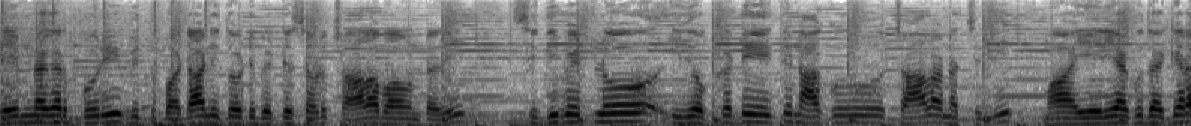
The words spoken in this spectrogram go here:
ప్రేమ్ నగర్ పూరి విత్ బఠానీ తోటి పెట్టేస్తాడు చాలా బాగుంటుంది సిద్దిపేటలో ఇది ఒక్కటి అయితే నాకు చాలా నచ్చింది. మా ఏరియాకు దగ్గర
